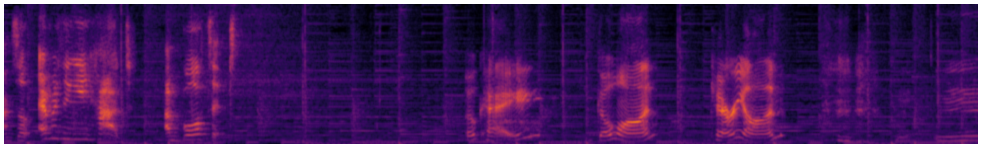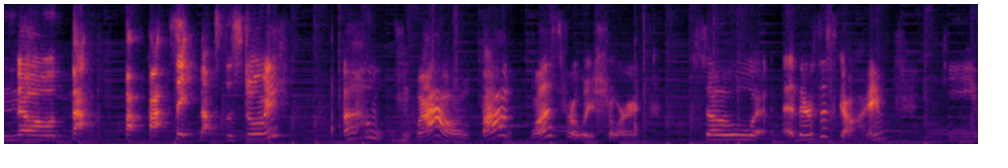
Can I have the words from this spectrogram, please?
and sold everything he had and bought it. Okay. Go on. Carry on. no, that, that that's it. That's the story. Oh, wow. That was really short. So there's this guy. He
